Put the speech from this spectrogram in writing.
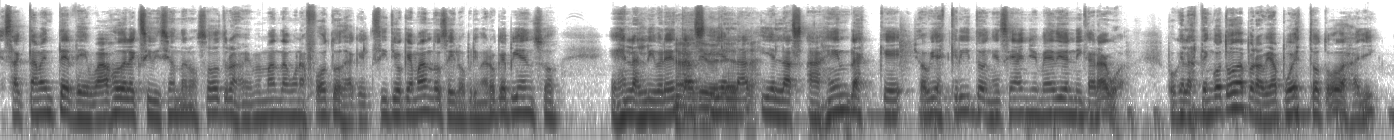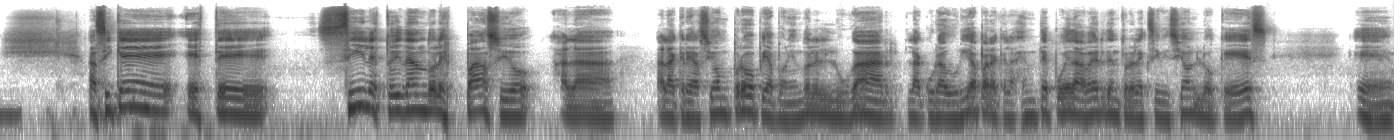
exactamente debajo de la exhibición de nosotros, a mí me mandan una foto de aquel sitio quemándose y lo primero que pienso es en las libretas, Y, en y, en las agendas que yo había escrito en ese año y medio en Nicaragua, porque las tengo todas, pero había puesto todas allí. Así que este, sí le estoy dando el espacio a la, a la creación propia, poniéndole el lugar, la curaduría para que la gente pueda ver dentro de la exhibición lo que es eh,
